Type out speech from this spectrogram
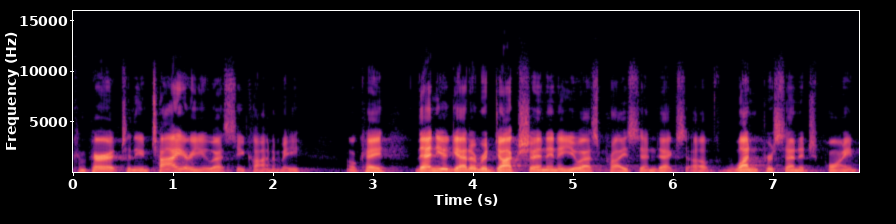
compare it to the entire US economy, okay, then you get a reduction in a US price index of one percentage point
